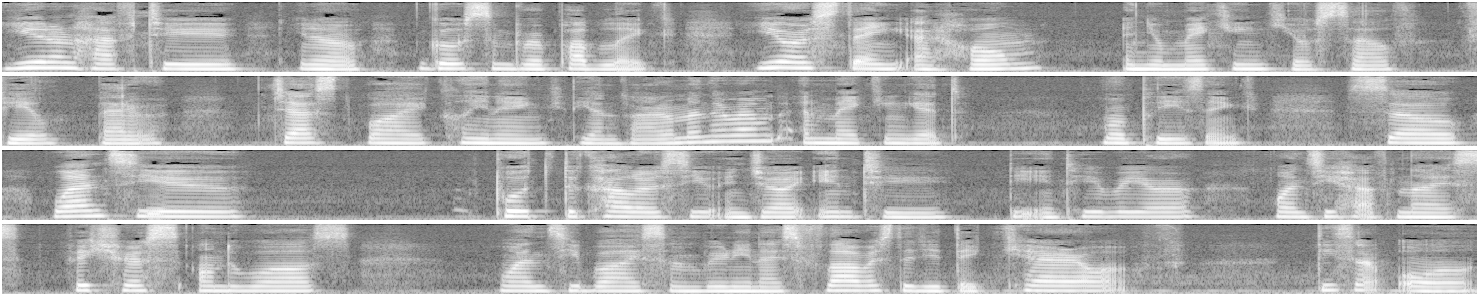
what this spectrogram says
You don't have to you know go somewhere public. You are staying at home and you're making yourself feel better just by cleaning the environment around and making it more pleasing. So once you put the colors you enjoy into the interior once you have nice pictures on the walls once you buy some really nice flowers that you take care of these are all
